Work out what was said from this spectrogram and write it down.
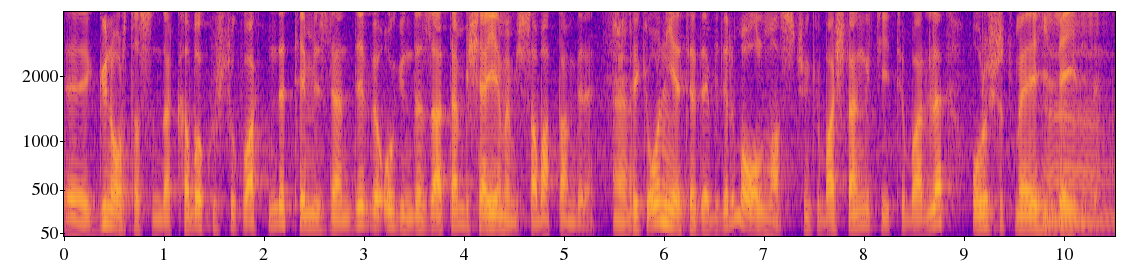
Ee, gün ortasında kaba kuşluk vaktinde temizlendi ve o günde zaten bir şey yememiş sabahtan beri. Evet. Peki o niyet edebilir mi? Olmaz. Çünkü başlangıç itibariyle oruç tutmaya ehil değildi.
